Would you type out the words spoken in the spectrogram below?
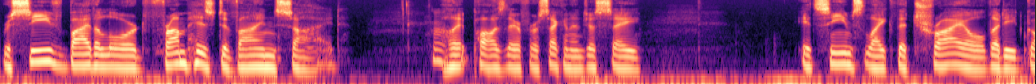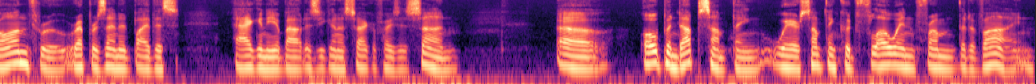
received by the Lord from his divine side. Hmm. I'll hit pause there for a second and just say it seems like the trial that he'd gone through, represented by this agony about is he going to sacrifice his son, uh, opened up something where something could flow in from the divine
